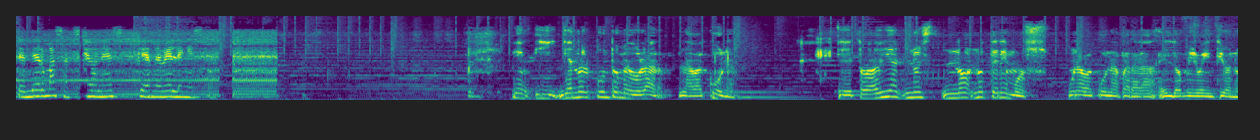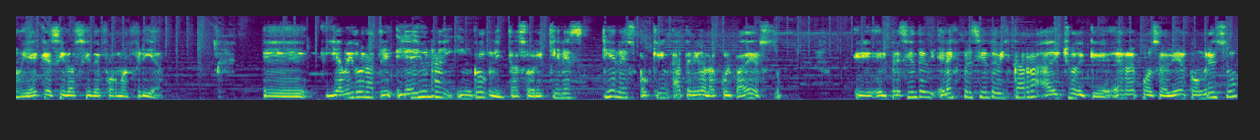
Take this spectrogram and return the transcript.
tener más acciones que revelen esto. Bien, y yendo al punto medular, la vacuna. Eh, todavía no, es, no, no tenemos una vacuna para el 2021, y hay que decirlo así de forma fría. Eh, y ha habido una y hay una incógnita sobre quién es, quién es o quién ha tenido la culpa de esto. Eh, el presidente, el expresidente Vizcarra ha dicho de que es responsabilidad del Congreso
